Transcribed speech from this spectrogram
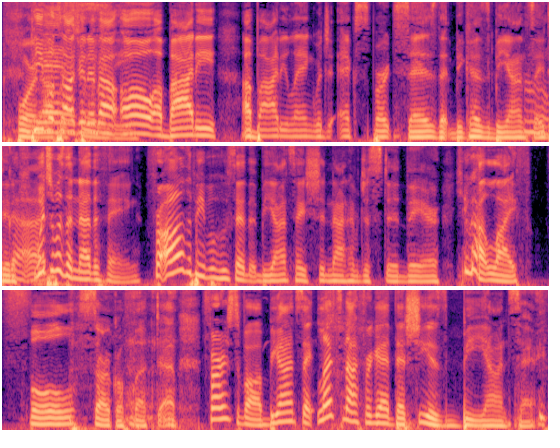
for People Yes. talking about oh a body a body language expert says that because Beyonce Oh, did God. it, which was another thing for all the people who said that Beyonce should not have just stood there. You got life full circle fucked up. First of all, Beyonce. Let's not forget that she is Beyonce.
